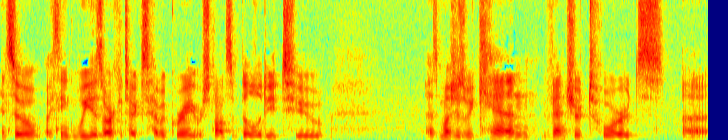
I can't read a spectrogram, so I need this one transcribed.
And so I think we as architects have a great responsibility to, as much as we can, venture towards uh,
